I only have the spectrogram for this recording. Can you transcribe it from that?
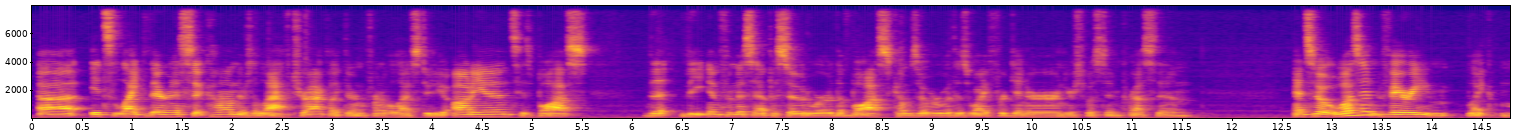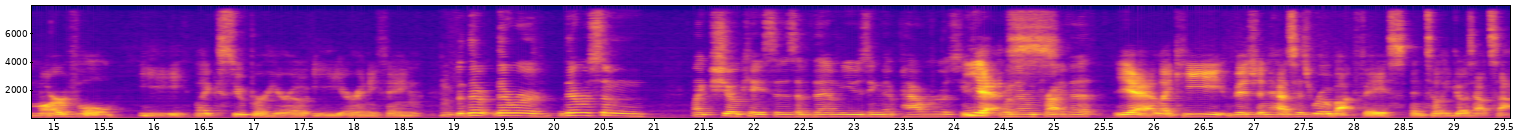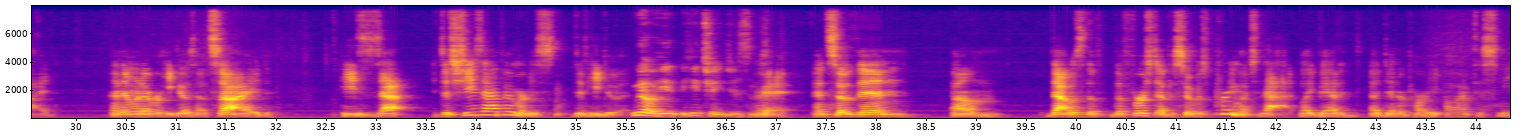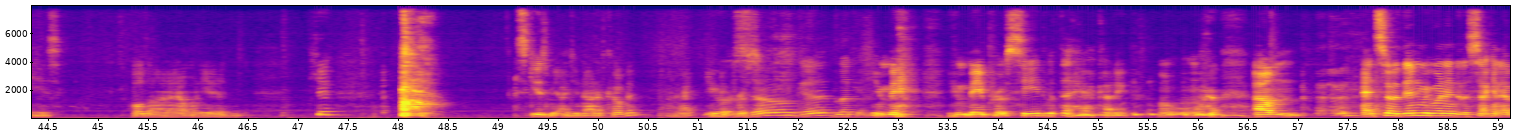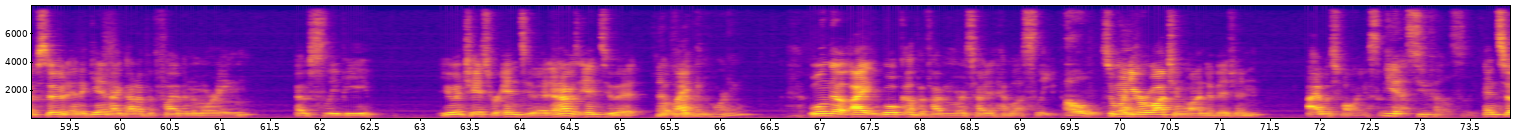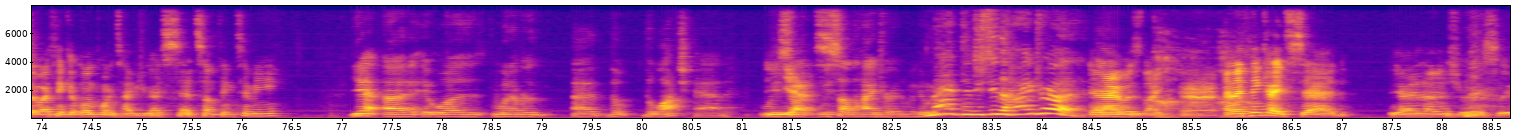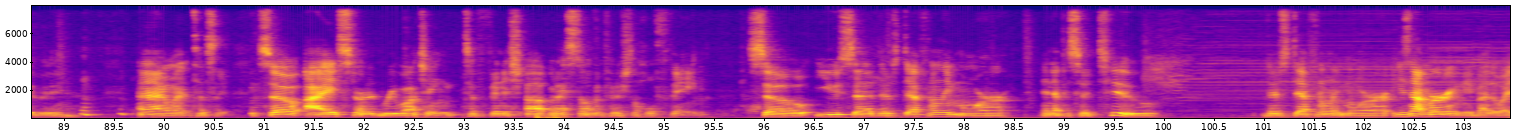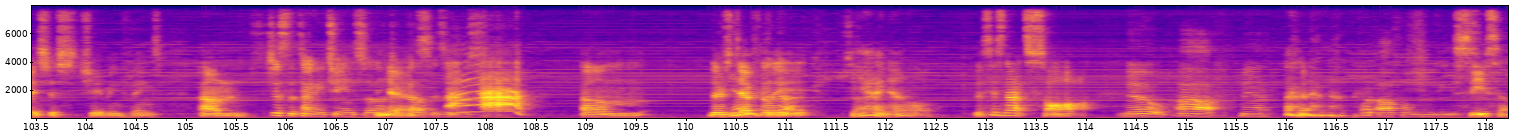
Uh, it's like they're in a sitcom. There's a laugh track, like they're in front of a live studio audience. His boss, the the infamous episode where the boss comes over with his wife for dinner, and you're supposed to impress them. And so it wasn't very like Marvel y, like superhero y or anything. But there, there were there were some like showcases of them using their powers. You know, Yes. When they're in private. Yeah, like he Vision has his robot face until he goes outside, and then whenever he goes outside, he's zap. Does she zap him or does did he do it? No, he he changes. And Okay, and so then, um, that was the the first episode was pretty much that. Like they had a, a dinner party. Oh, I have to sneeze. Hold on, I don't want you to. Yeah. Excuse me, I do not have COVID. All right, You may are so good looking. You may you may proceed with the hair cutting. Oh. um, and so then we went into the second episode, and again I got up at five in the morning. I was sleepy. You and Chase were into it, and I was into it, At but like, five in the morning. well, no, I woke up at five in the morning, so I didn't have a lot of sleep. Oh. So when you were watching WandaVision, I was falling asleep. Yes, you fell asleep. And so I think at one point in time, you guys said something to me. Yeah, uh, it was whenever uh, the the watch ad. We Yes. saw we saw the Hydra and we go, Matt, did you see the Hydra? And I was like, "Uh," and I think I said, yeah, I'm just really sleepy. and I went to sleep. So I started rewatching to finish up, but I still haven't finished the whole thing. So you said there's definitely more in episode two. There's definitely more. He's not murdering me, by the way. It's just shaving things. Um, just the tiny chainsaw to cut off his ears. Ah! Um, there's the definitely. dark Yeah, I know. This is not Saw. No. Ah, man. What awful movies. Seesaw.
